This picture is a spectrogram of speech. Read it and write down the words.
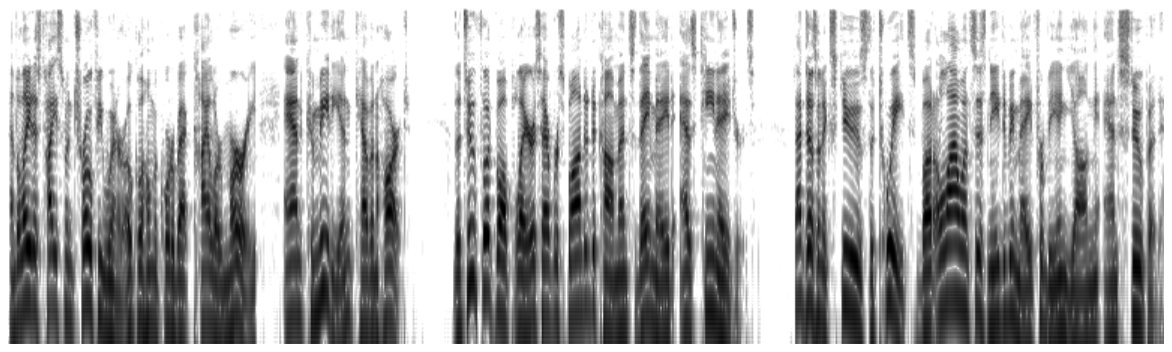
and the latest Heisman Trophy winner, Oklahoma quarterback Kyler Murray, and comedian Kevin Hart. The two football players have responded to comments they made as teenagers. That doesn't excuse the tweets, but allowances need to be made for being young and stupid.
